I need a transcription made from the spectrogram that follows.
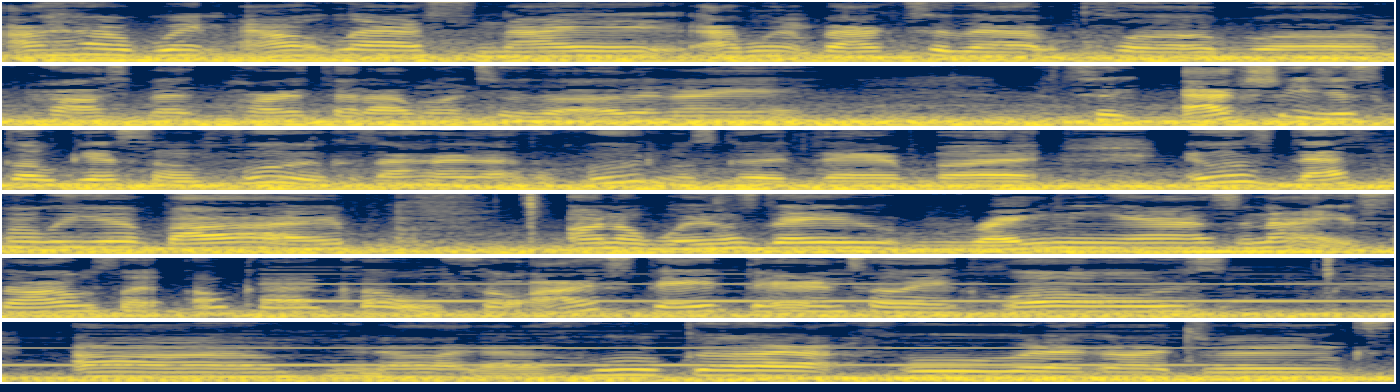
I have went out last night. I went back to that club um, Prospect Park that I went to the other night to actually just go get some food because I heard that the food was good there. But it was definitely a vibe on a Wednesday rainy ass night. So I was like, okay, cool. So I stayed there until they closed um you know i got a hookah i got food i got drinks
